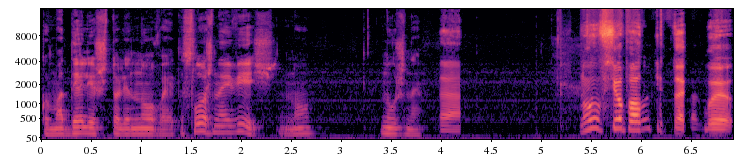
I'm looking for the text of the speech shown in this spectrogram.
такой модели, что ли, новой. Это сложная вещь, но нужная. Да. Ну, все получится, как бы.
